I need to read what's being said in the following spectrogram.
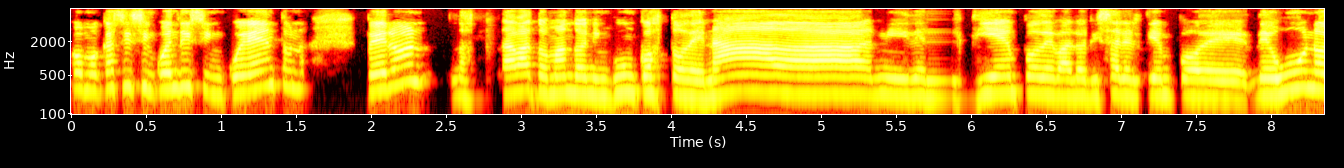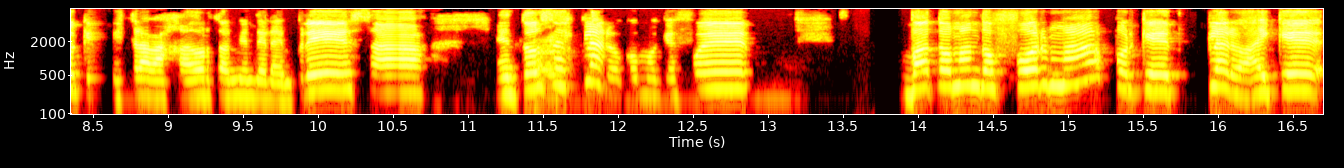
como casi 50 y 50, pero no estaba tomando ningún costo de nada, ni del tiempo, de valorizar el tiempo de, de uno, que es trabajador también de la empresa, entonces, claro, como que fue, va tomando forma porque, claro, hay que,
